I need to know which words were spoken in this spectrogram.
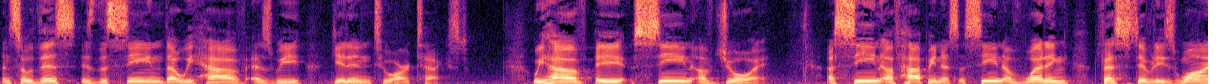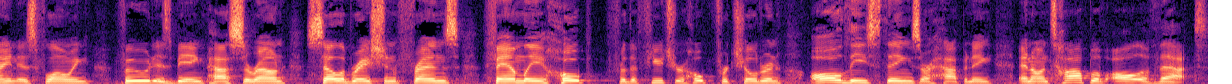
And so, this is the scene that we have as we get into our text. We have a scene of joy, a scene of happiness, a scene of wedding festivities. Wine is flowing, food is being passed around, celebration, friends, family, hope for the future, hope for children. All these things are happening. And on top of all of that,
